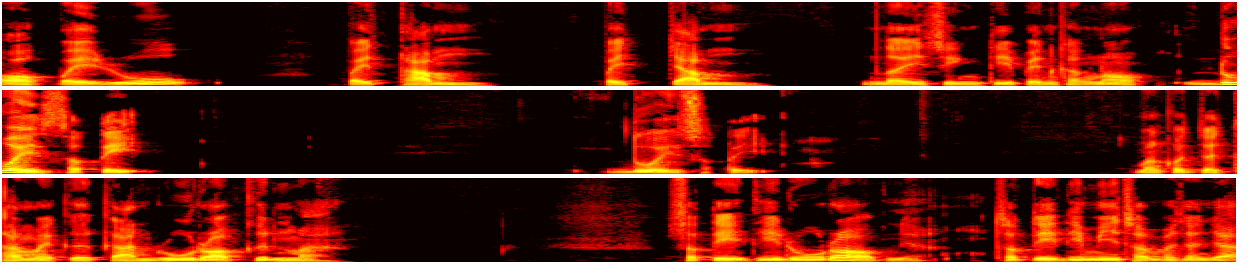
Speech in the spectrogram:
ออกไปรู้ ไปทำไปจำในสิ่งที่เป็นข้างนอก ด้วยสติ ด้วยสติ มันก็จะทำให้เกิดการรู้รอบขึ้นมา สติที่รู้รอบเนี่ย สติที่มีสัมปชัญญะ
